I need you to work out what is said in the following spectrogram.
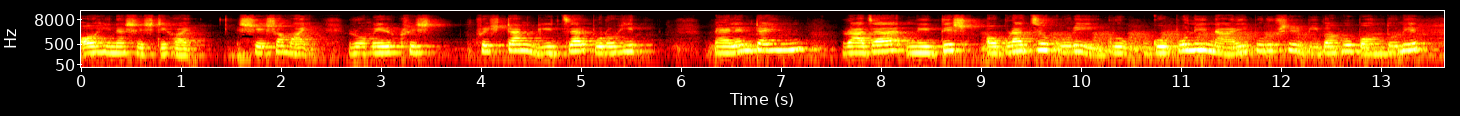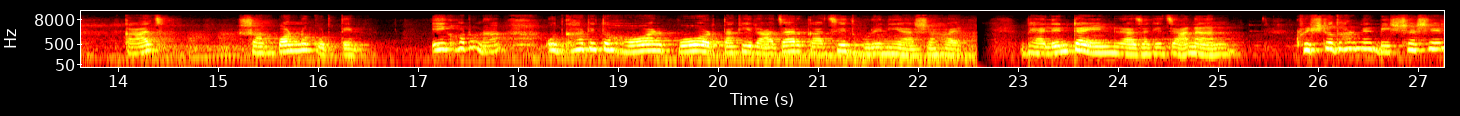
অহিনা সৃষ্টি হয়। সে সময় রোমের খ্রিস- খ্রিস্টান গির্জার পুরোহিত ভ্যালেন্টাইন রাজা নির্দেশ অগ্রাহ্য করে গোপনে নারী পুরুষের বিবাহ বন্ধনের কাজ সম্পন্ন করতেন। এই ঘটনা উদ্ঘাটিত হওয়ার পর তাকে রাজার কাছে ধরে নিয়ে আসা হয়। ভ্যালেন্টাইন রাজাকে জানান খ্রিস্ট ধর্মের বিশ্বাসের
